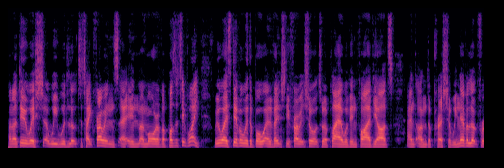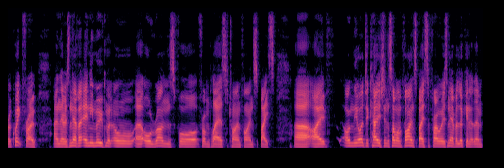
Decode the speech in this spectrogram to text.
and I do wish uh, we would look to take throw-ins uh, in a more of a positive way. We always divil with the ball and eventually throw it short to a player within five yards and under pressure. We never look for a quick throw, and there is never any movement or uh, or runs for from players to try and find space. Uh, I've on the odd occasion someone finds space to throw is never looking at them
